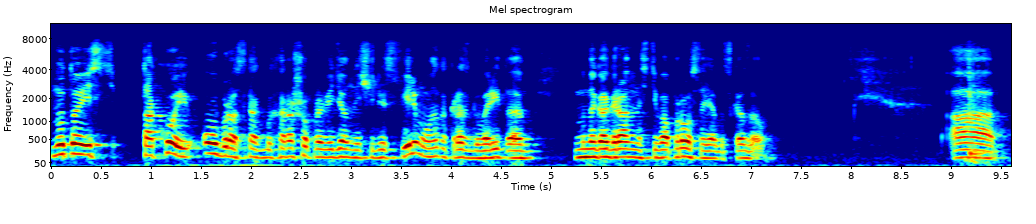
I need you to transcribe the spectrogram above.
Ну, то есть, такой образ, как бы хорошо проведенный через фильм, он как раз говорит о многогранности вопроса, я бы сказал. А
